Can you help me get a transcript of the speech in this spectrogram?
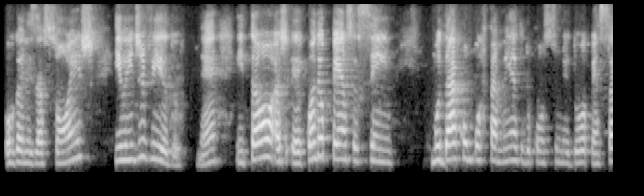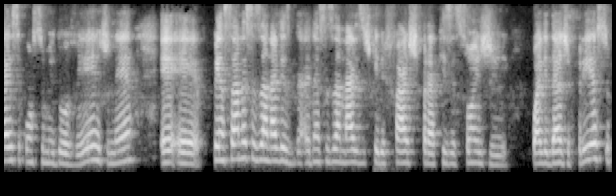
organizações e o indivíduo, né? Então, é, quando eu penso assim mudar comportamento do consumidor, pensar esse consumidor verde, né? É, é, pensar nessas análises, nessas análises que ele faz para aquisições de qualidade e preço,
